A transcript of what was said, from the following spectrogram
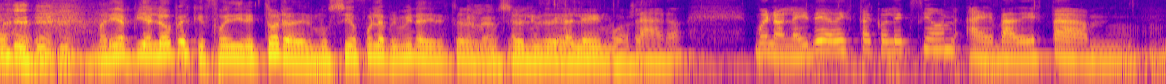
María Pía López, que fue directora del museo, fue la primera directora del. Museo del Libro de la Lengua. Claro. Bueno, la idea de esta colección, va de esta, mm,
